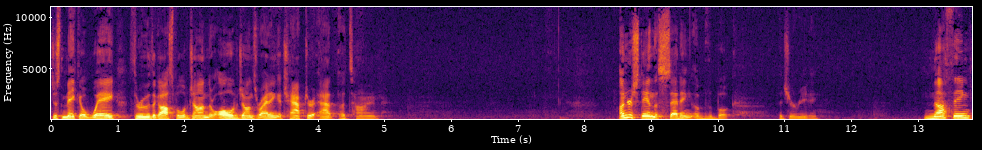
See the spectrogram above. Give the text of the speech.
just make a way through the Gospel of John. They're all of John's writing, a chapter at a time. Understand the setting of the book that you're reading. Nothing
